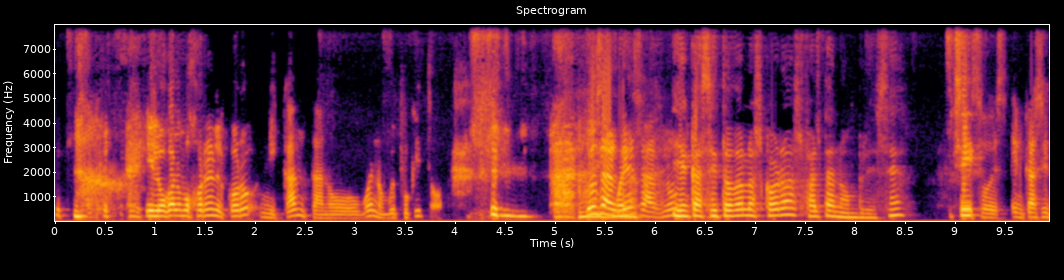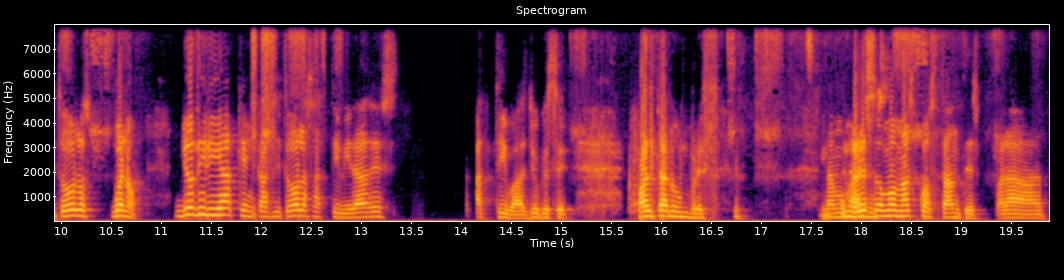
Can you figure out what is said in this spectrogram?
y luego a lo mejor en el coro ni cantan, o bueno, muy poquito. Cosas Bueno, de esas, ¿no? Y en casi todos los coros faltan hombres, ¿eh? Eso es, en casi todos los. Bueno, yo diría que en casi todas las actividades activas, yo qué sé, faltan hombres. Las mujeres claro. somos más constantes para,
